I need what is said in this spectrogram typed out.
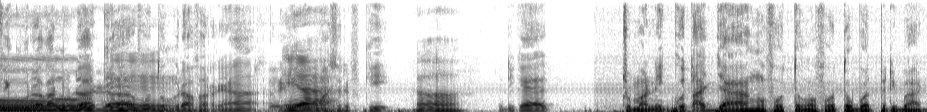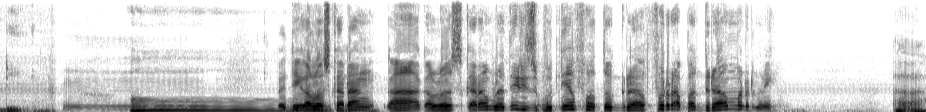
figura kan udah ada oke. fotografernya Iya. Mas Rifki Heeh. Jadi kayak cuman ikut aja ngefoto-ngefoto buat pribadi. Hmm. Oh. Berarti kalau oke, sekarang, nah kalau sekarang berarti disebutnya fotografer apa drummer nih? Heeh.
